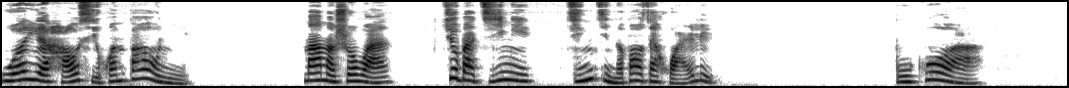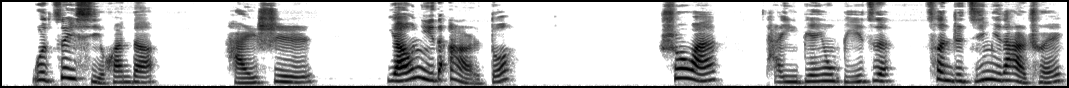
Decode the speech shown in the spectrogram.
我也好喜欢抱你。妈妈说完，就把吉米紧紧的抱在怀里。不过啊，我最喜欢的还是咬你的耳朵。说完，他一边用鼻子蹭着吉米的耳垂，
